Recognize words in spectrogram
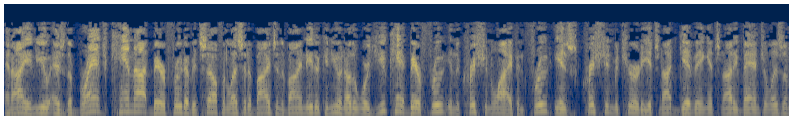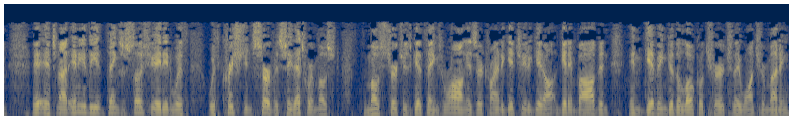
and I in you, as the branch cannot bear fruit of itself unless it abides in the vine, neither can you. In other words, you can't bear fruit in the Christian life, and fruit is Christian maturity. It's not giving, it's not evangelism, it's not any of the things associated with, with Christian service. See, that's where most, most churches get things wrong, is they're trying to get you to get, get involved in, in giving to the local church. They want your money.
